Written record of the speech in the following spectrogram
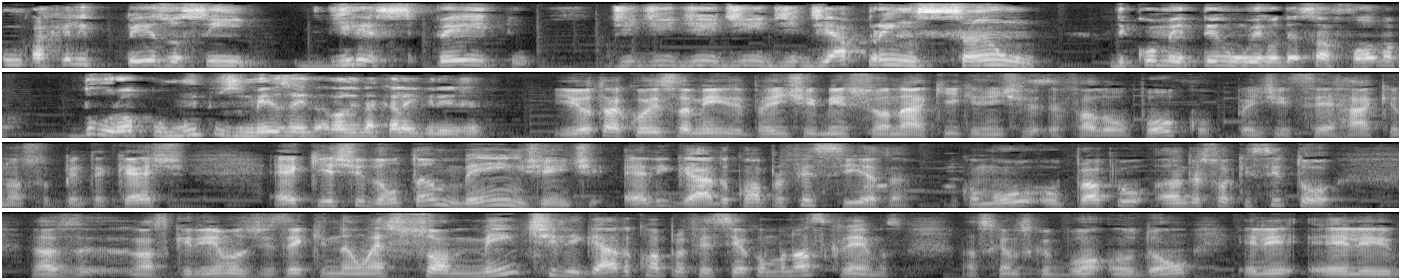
um, aquele peso assim de respeito, de, de, de, de, de apreensão de cometer um erro dessa forma, durou por muitos meses ali naquela igreja. E outra coisa também pra gente mencionar aqui, que a gente falou um pouco, pra gente encerrar aqui o nosso Pentecast, é que este dom também, gente, é ligado com a profecia, tá? Como o próprio Anderson aqui citou nós, nós queríamos dizer que não é somente ligado com a profecia como nós cremos. Nós cremos que o, dom ele, ele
